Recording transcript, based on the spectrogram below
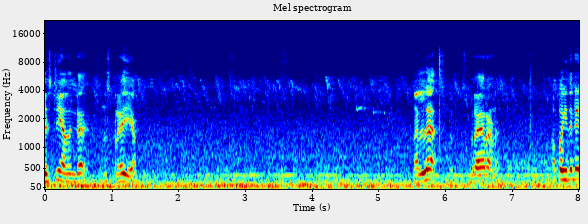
just ഞാൻ അതിന്റെ ഒന്ന് സ്പ്രേ ചെയ്യാം. നല്ല സ്പ്രെയറാണ് അപ്പോൾ ഇതിന്റെ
